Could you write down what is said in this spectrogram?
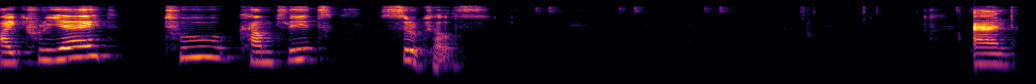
I create two complete circles and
